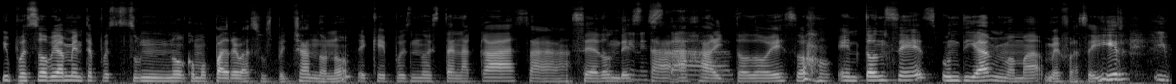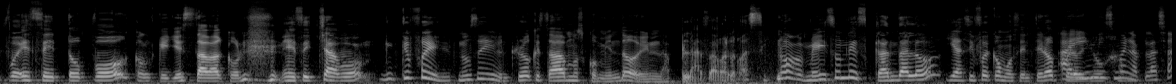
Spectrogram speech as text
Y pues obviamente pues uno como padre va sospechando, ¿no? De que pues no está en la casa, sé dónde está, ajá, y todo eso. Entonces, un día mi mamá me fue a seguir y pues se topó con que yo estaba con ese chavo. ¿Qué- ¿Qué fue? No sé, creo que estábamos comiendo en la plaza o algo así. No, me hizo un escándalo y así fue como se enteró. Pero Ahí yo mismo en la plaza.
